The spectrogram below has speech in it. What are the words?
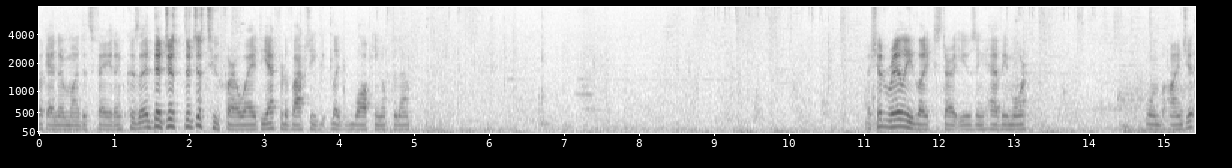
Okay, never mind. It's fading because uh, they're just they're just too far away. The effort of actually like walking up to them. I should really like start using heavy more. One behind you.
